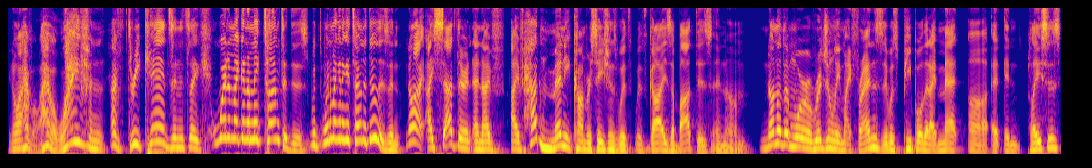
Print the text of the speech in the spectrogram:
You know, I have a, I have a wife and I have three kids, and it's like, when am I going to make time to do this? When am I going to get time to do this? And you know, I, I sat there and, and I've I've had many conversations with with guys about this, and um, none of them were originally my friends. It was people that I met uh, at, in places,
